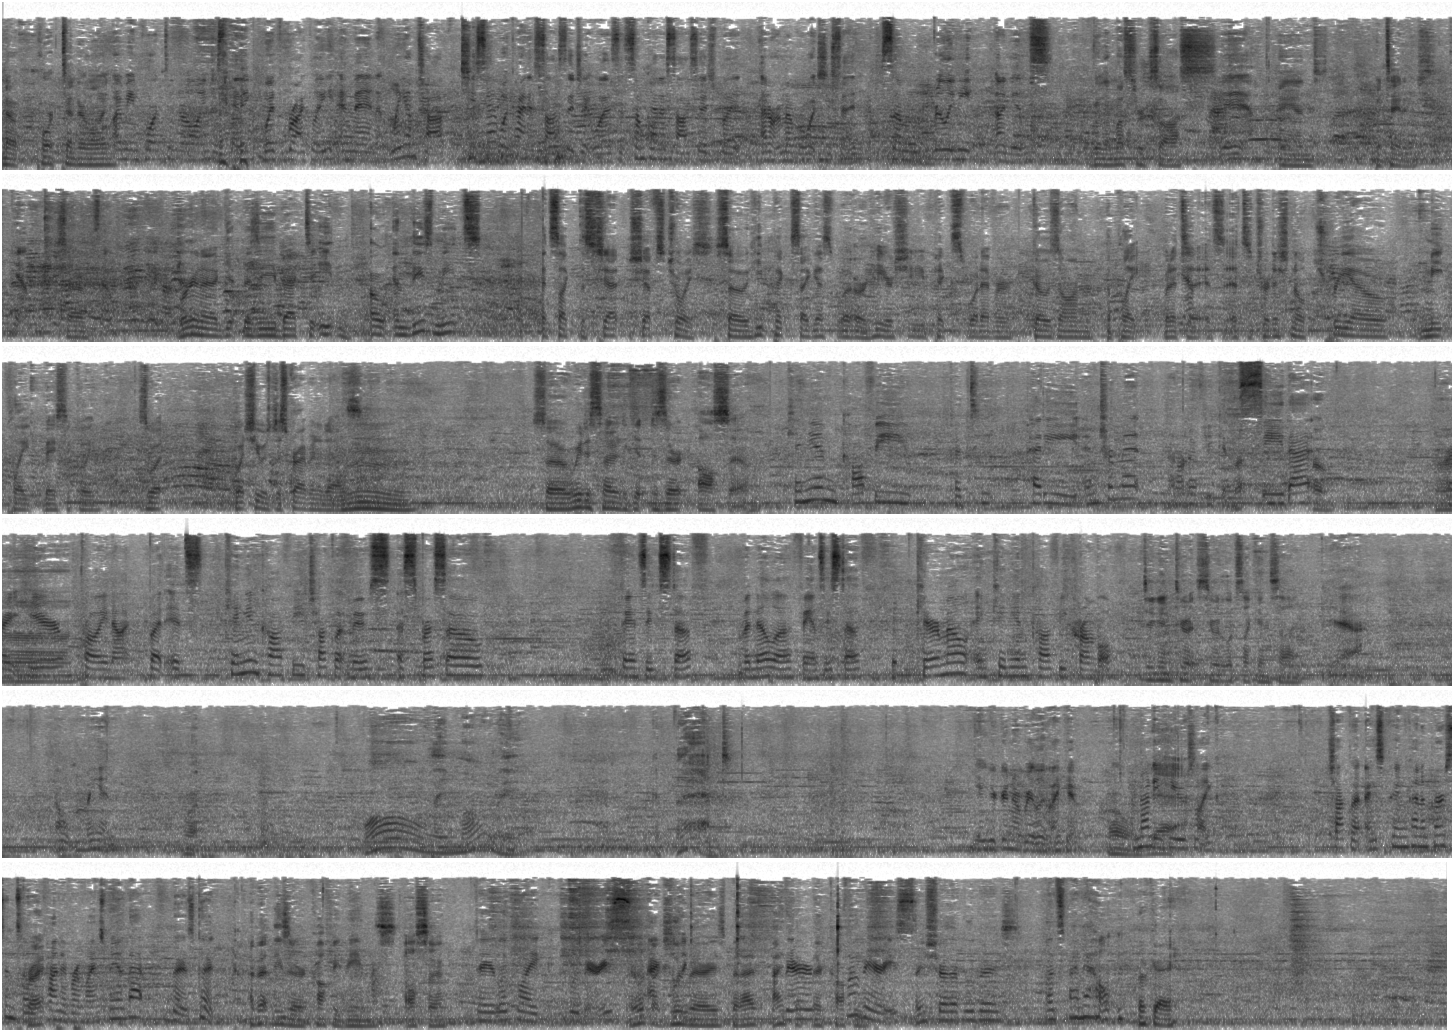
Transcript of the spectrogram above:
No, pork tenderloin. I mean pork tenderloin, just kidding, with broccoli, and then lamb chop. She said what kind of sausage it was. It's some kind of sausage, but I don't remember what she said. Some really neat onions. With a mustard sauce Yeah. And potatoes. Yeah. So- so We're gonna get busy back to eating. Oh, and these meats, it's like the chef's choice. So he picks, I guess, what, or he or she picks whatever goes on the plate. But it's a it's it's a traditional trio meat plate, basically. Is what what she was describing it as. Mm. So we decided to get dessert also. Kenyan coffee petit, petty instrument. I don't know if you can see that Oh, right Uh. here. Probably not, but it's Kenyan coffee, chocolate mousse, espresso, fancy stuff, vanilla, fancy stuff, caramel, and Kenyan coffee crumble. dig into it, see what it looks like inside. Yeah. Oh man. What? Holy moly! Look at that. Yeah, you're gonna really like it. Oh, I'm not yeah. a huge like chocolate ice cream kind of person, so Right. it kind of reminds me of that, but it's good. I bet these are coffee beans also. They look like blueberries. They look actually. like blueberries, but I, I They're think they're coffee. blueberries. Are you sure they're blueberries? Let's find out. Okay.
